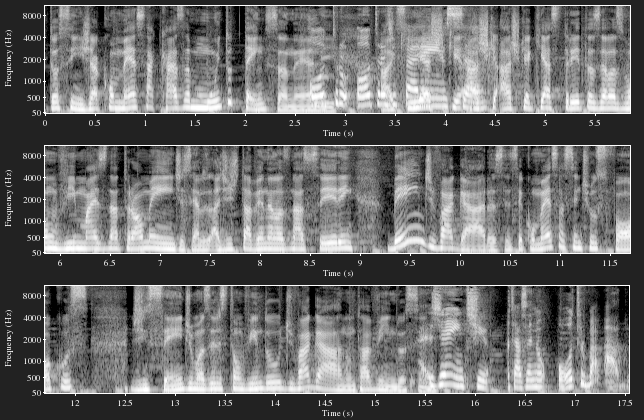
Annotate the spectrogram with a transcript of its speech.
Então, assim, já começa a casa muito tensa, né? ali. Outro- outra aqui, Acho que, diferença. acho, que, acho que aqui as tretas elas vão vir mais naturalmente. Assim, elas- a gente tá vendo elas nascerem bem devagar. Assim, você começa a sentir os focos de incêndio, mas eles estão vindo devagar, não tá vindo assim. Gente, tá sendo outro babado.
